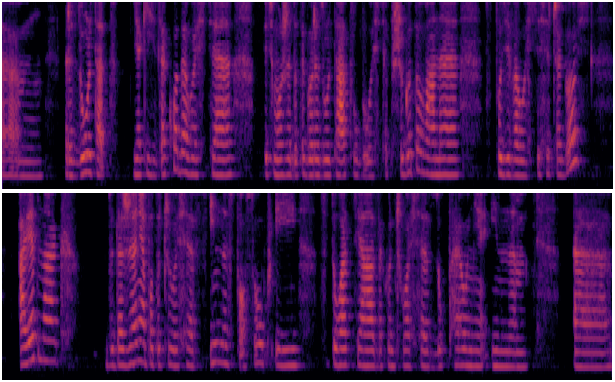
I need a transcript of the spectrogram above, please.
um, rezultat jakiś zakładałyście, być może do tego rezultatu byłyście przygotowane, spodziewałyście się czegoś, a jednak wydarzenia potoczyły się w inny sposób i sytuacja zakończyła się zupełnie innym e,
